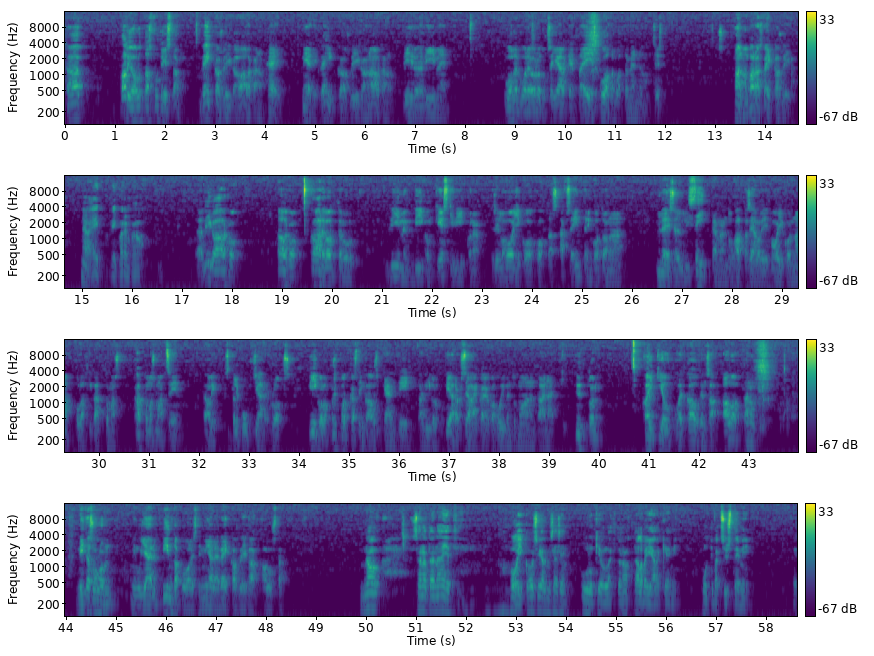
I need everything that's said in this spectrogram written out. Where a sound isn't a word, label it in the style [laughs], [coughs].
Uh, paljon ollut taas futista. Veikkausliiga on alkanut. Hei, mieti, Veikkausliiga on alkanut vihdoin ja viimein. Puolen vuoden odotuksen jälkeen, tai ei edes puolta vuotta mennyt, mutta siis maailman paras Veikkausliiga. No ei, ei parempaa ole. Liiga alkoi alko kahdella ottelulla viime viikon keskiviikkona. Silloin HJK kohtasi FC Interin kotonaan. Yleisö yli 7000. Siellä oli HJK nappulatkin katsomassa, katsomassa matsiin. Tämä oli, sitten oli Pups ja Rocks. Viikonloppuisin podcastin kausi käyntiin, tai viikonloppukierroksen aika, joka huiventui maanantaina. Nyt on kaikki joukkueet kautensa aloittanut. Mitä sulla on niin kuin jäänyt pintapuolisesti mieleen Veikkausliigan alusta? No, sanotaan näin, että hoikoo siellä, missä sen kuuluukin olla, että no, talven jälkeen niin muuttivat systeemi,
